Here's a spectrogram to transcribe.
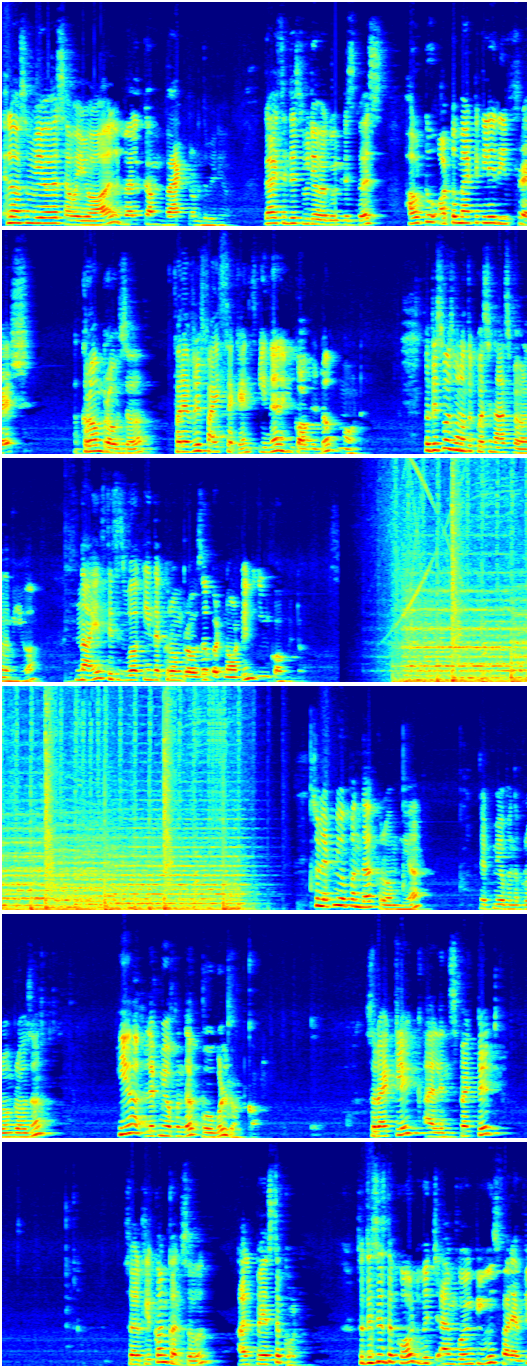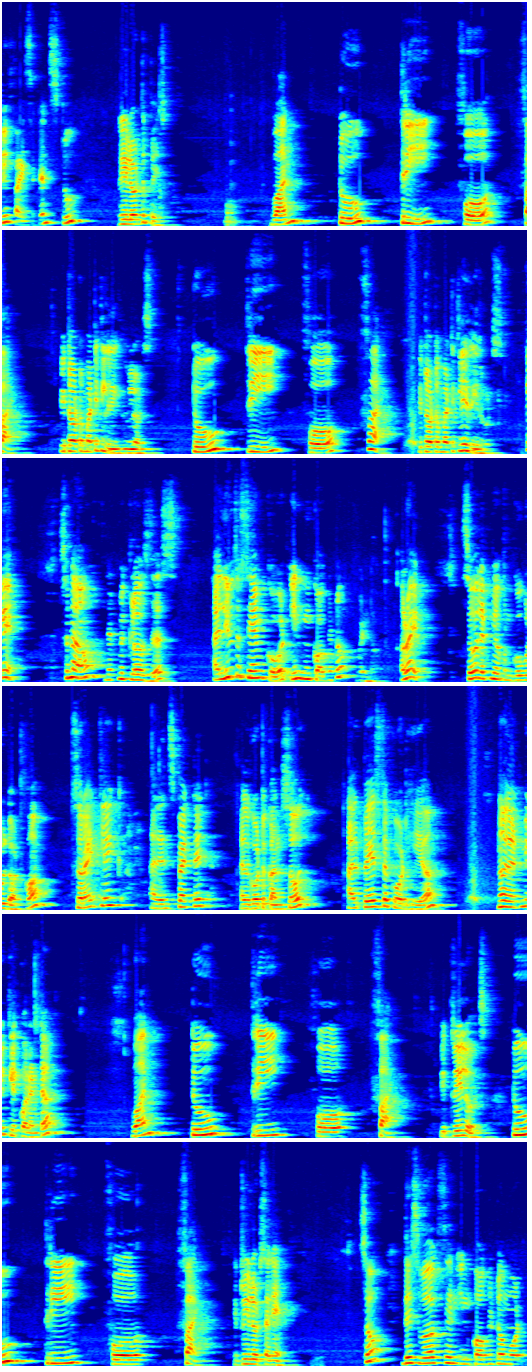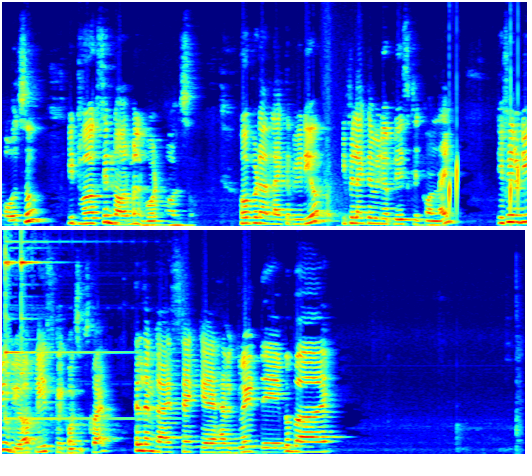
Hello awesome viewers, how are you all? Welcome back to another video. Guys, in this video we're going to discuss how to automatically refresh a Chrome browser for every 5 seconds in an incognito mode. So this was one of the questions asked by one of the viewer. Nice, this is working in the Chrome browser but not in incognito. So let me open the Chrome here. Let me open the Chrome browser. Here let me open the google.com. So right click, I'll inspect it. So I'll click on console, I'll paste the code. So this is the code which I'm going to use for every 5 seconds to reload the page. 1, 2, 3, 4, 5. It automatically reloads. 2, 3, 4, 5. It automatically reloads. Okay. So now let me close this. I'll use the same code in incognito window. Alright. So let me open google.com. So right click, I'll inspect it. I'll go to console. I'll paste the code here. Now let me click on enter. 1, 2, 3, 4, 5. It reloads. 2, 3, 4, 5. It reloads again. So this works in incognito mode also. It works in normal mode also. Hope you have liked the video. If you like the video, please click on like. If you're a new viewer, please click on subscribe. Till then guys, take care. Have a great day. Bye-bye.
